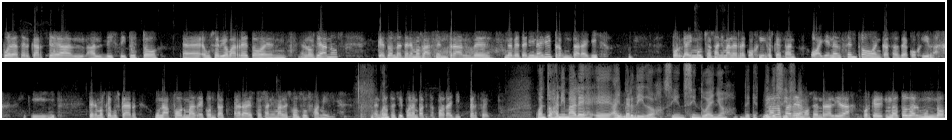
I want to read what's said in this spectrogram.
puede acercarse al, Instituto eh, Eusebio Barreto en, en Los Llanos, que es donde tenemos la central de, de veterinaria, y preguntar allí. Porque hay muchos animales recogidos que están o allí en el centro o en casas de acogida. Y tenemos que buscar una forma de contactar a estos animales con sus familias. Entonces, si pueden pasar por allí, perfecto. ¿Cuántos animales eh, hay perdidos sin, sin dueños? ¿De qué, de No qué lo cifra? sabemos en realidad, porque no todo el mundo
